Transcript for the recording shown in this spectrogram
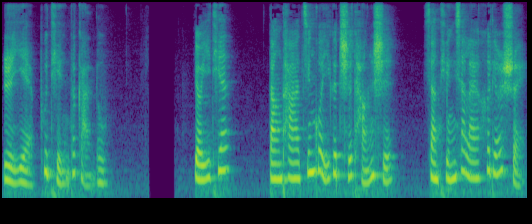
日夜不停的赶路。有一天，当他经过一个池塘时，想停下来喝点水。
